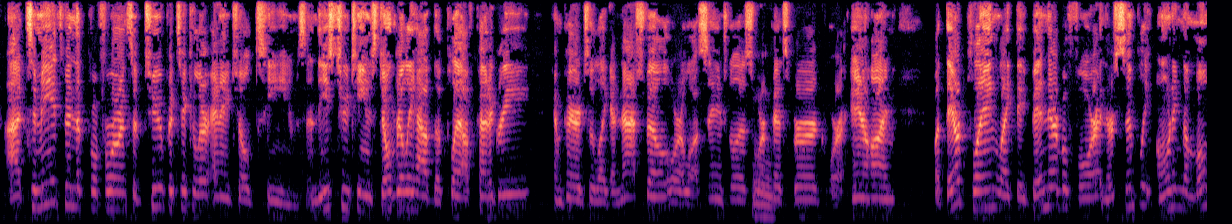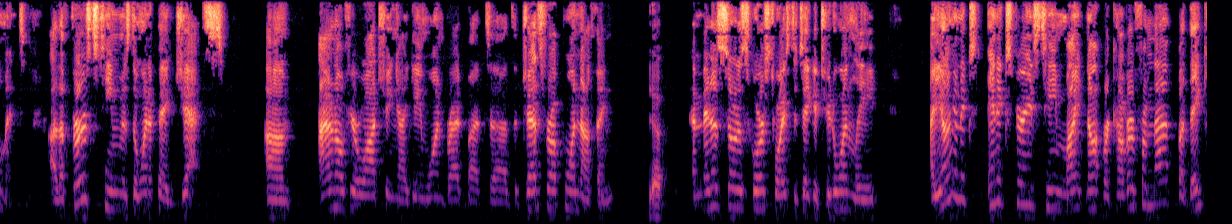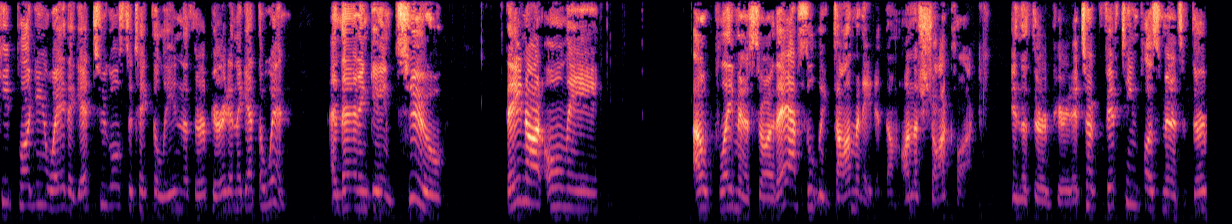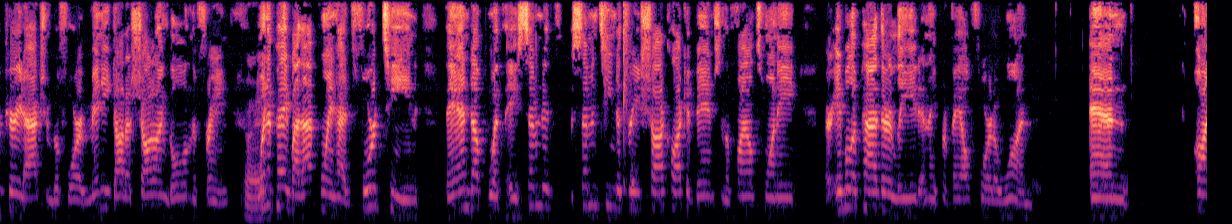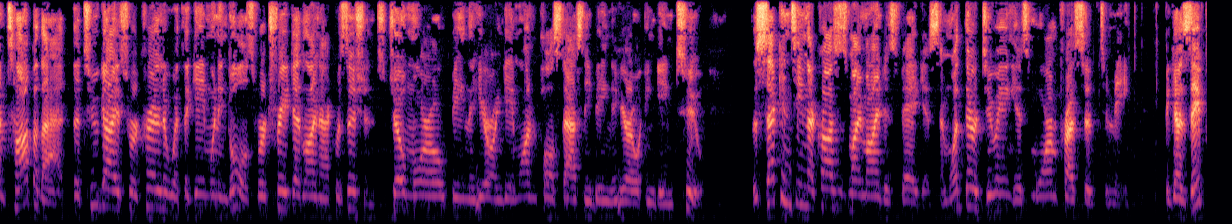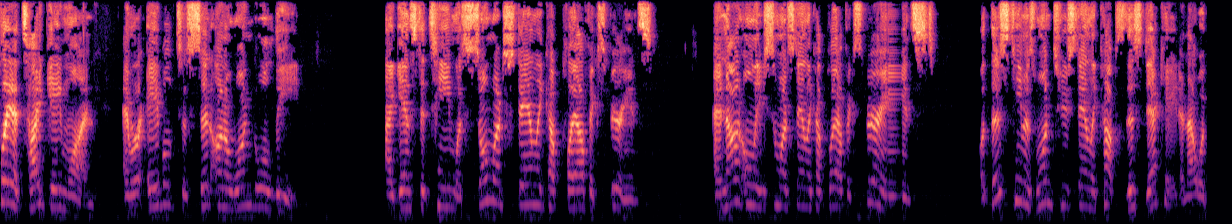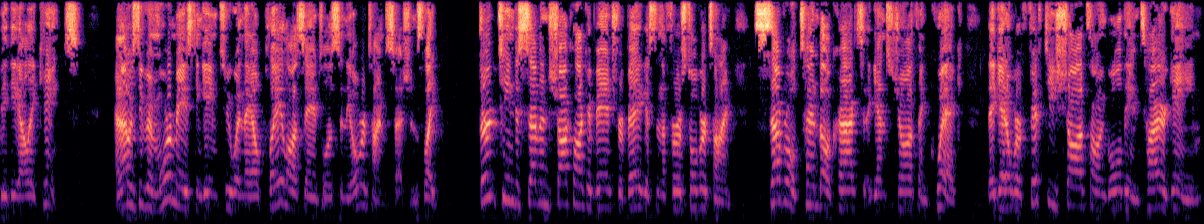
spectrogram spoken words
Uh, to me, it's been the performance of two particular NHL teams, and these two teams don't really have the playoff pedigree compared to like a Nashville or a Los Angeles or Mm. Pittsburgh or Anaheim, but they're playing like they've been there before, and they're simply owning the moment. Uh, the first team is the Winnipeg Jets. Um, I don't know if you're watching uh, Game One, Brett, but uh, the Jets were up one nothing Yep. and Minnesota scores twice to take a two to one lead. A young and inex- inexperienced team might not recover from that, but they keep plugging away. They get two goals to take the lead in the third period, and they get the win. And then in game two, they not only outplay Minnesota, they absolutely dominated them on the shot clock in the third period. It took 15 plus minutes of third period action before Minnie got a shot on goal in the frame. Right. Winnipeg by that point had 14. They end up with a 17 to 3 shot clock advantage in the final 20. They're able to pad their lead and they prevail 4 to 1. And on top of that, the two guys who are credited with the game winning goals were trade deadline acquisitions. Joe Morrow being the hero in game 1, Paul Stastny being the hero in game 2. The second team that crosses my mind is Vegas, and what they're doing is more impressive to me because they played a tight game 1 and were able to sit on a one goal lead against a team with so much Stanley Cup playoff experience, and not only so much Stanley Cup playoff experience, but this team has won two Stanley Cups this decade, and that would be the LA Kings. And I was even more amazed in Game Two when they outplay Los Angeles in the overtime sessions, like thirteen to seven shot clock advantage for Vegas in the first overtime, several ten bell cracks against Jonathan Quick. They get over fifty shots on goal the entire game,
